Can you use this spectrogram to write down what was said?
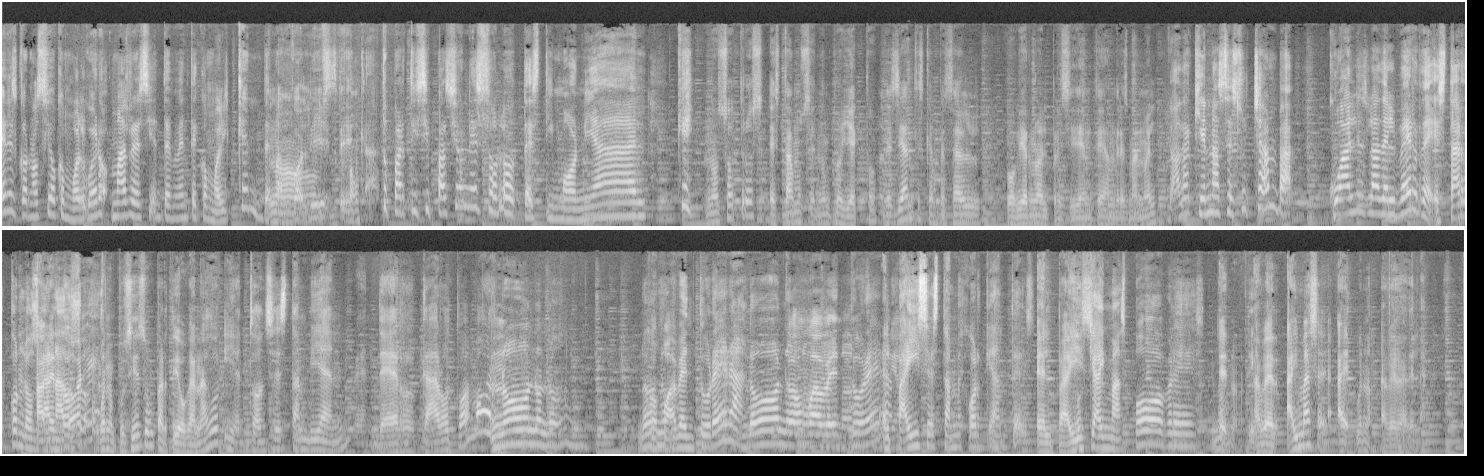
Eres conocido como el güero, más recientemente como el Ken de la No, política. Tu participación es solo testimonial. ¿Qué? Nosotros estamos en un proyecto desde antes que empezara el gobierno del presidente Andrés Manuel. Cada quien hace su chamba. ¿Cuál es la del verde? Estar con los A ver, ganadores. bueno, pues sí es un partido ganador. Y entonces también vender caro tu amor. No, no, no. No, como no. aventurera. No, no. Como aventurera. El país está mejor que antes. El país. Porque hay más pobres. Eh, a ver, hay más. hay- bueno, a ver, Adela.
